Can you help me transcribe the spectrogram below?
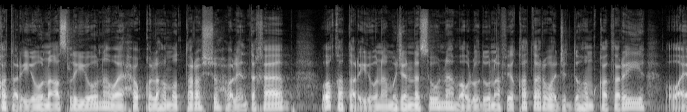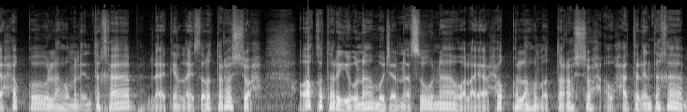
قطريون أصليون ويحق لهم الترشح والانتخاب وقطريون مجنسون مولودون في قطر وجدهم قطري ويحق لهم الانتخاب لكن ليس للترشح. وقطريون مجنسون ولا يحق لهم الترشح أو حتى الانتخاب.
